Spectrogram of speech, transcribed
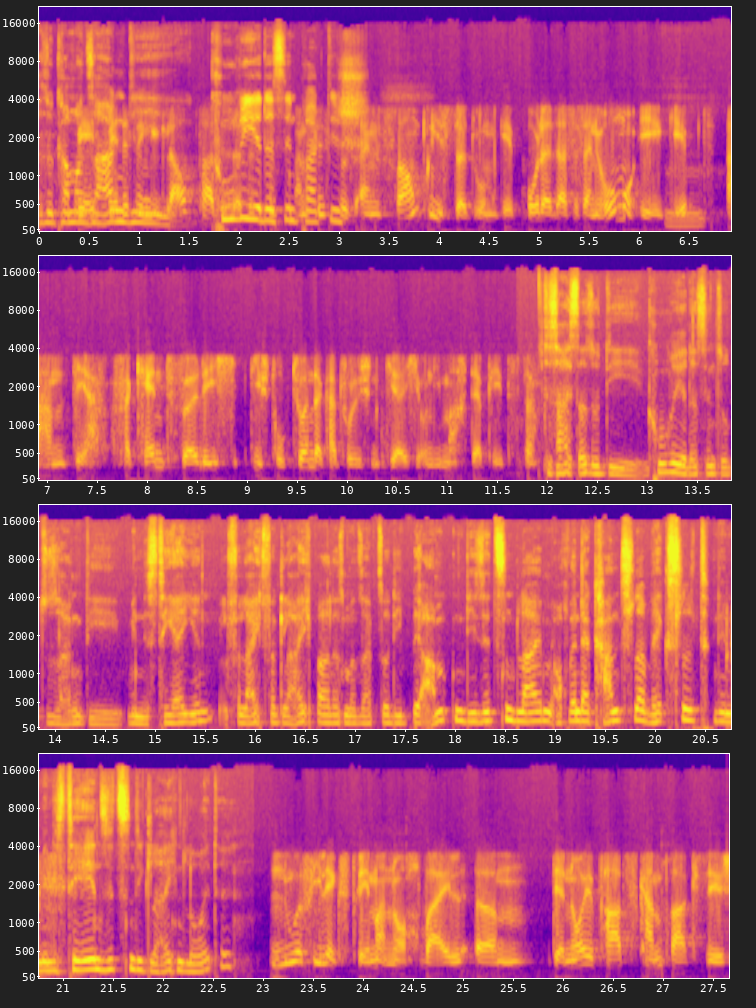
Also kann man wer, sagen, wer die hatte, Kurie, das sind praktisch... ein Frauenpriestertum gibt oder dass es eine Homo-Ehe mhm. gibt, ähm, der verkennt völlig die Strukturen der katholischen Kirche und die Macht der Päpste. Das heißt also, die Kurie, das sind sozusagen die Ministerien, vielleicht vergleichbar, dass man sagt, so die Beamten, die sitzen bleiben, auch wenn der Kanzler wechselt, in den Ministerien sitzen die gleichen Leute? Nur viel extremer noch, weil ähm, der neue Papst kann praktisch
